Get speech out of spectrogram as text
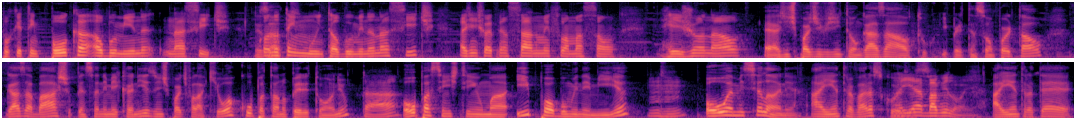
Porque tem pouca albumina na CIT. Quando tem muita albumina na CIT, a gente vai pensar numa inflamação regional. É, a gente pode dividir então gás alto, hipertensão portal, gás abaixo, pensando em mecanismo, a gente pode falar que ou a culpa está no peritônio, tá. ou o paciente tem uma hipoalbuminemia, uhum. ou é miscelânea. Aí entra várias coisas. Aí é a Babilônia. Aí entra até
